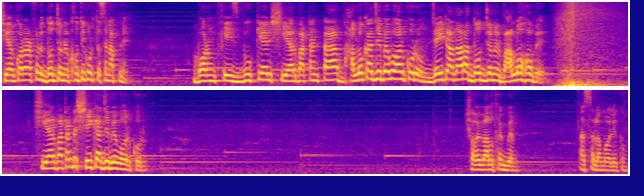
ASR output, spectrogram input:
শেয়ার করার ফলে দশজনের ক্ষতি করতেছেন আপনি। বরং ফেসবুকের শেয়ার বাটনটা ভালো কাজে ব্যবহার করুন যেটা দ্বারা দশজনের ভালো হবে। শেয়ার বাটনটা সেই কাজে ব্যবহার করুন। সবাই ভালো থাকবেন। আসসালামু আলাইকুম।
